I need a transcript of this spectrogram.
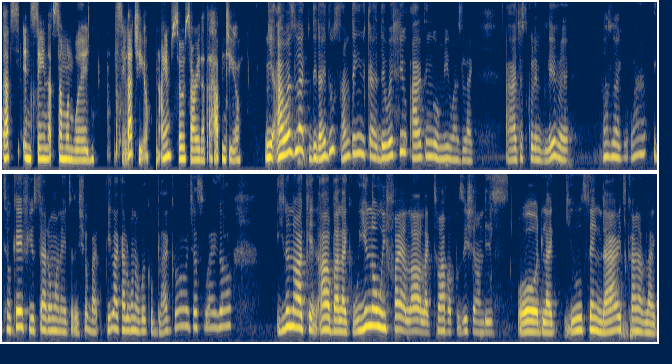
that's insane that someone would say that to you. I am so sorry that that happened to you. Yeah, I was like, did I do something? Because the way she acting with me was like, I just couldn't believe it. I was like, what? It's okay if you say I don't want to enter the show, but be like, I don't want to work with black girl, just white girl. You don't know I can, ah, but like, you know, we fight a lot, like to have a position on this board. Like, you think that, it's kind of like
